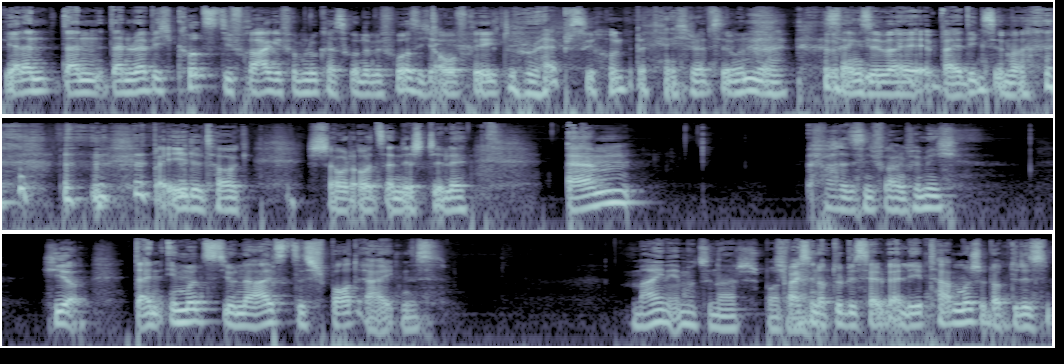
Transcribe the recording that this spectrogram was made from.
Ja, dann, dann, dann rapp ich kurz die Frage vom Lukas runter, bevor er sich aufregt. Du rappst sie runter. Ich rapp sie runter. Das sagen sie bei, bei Dings immer. bei Edeltalk. Shoutouts an der Stelle. Ähm, warte, das sind die Fragen für mich. Hier, dein emotionalstes Sportereignis. Mein emotionales Sport. Ich weiß nicht, ob du das selber erlebt haben musst oder ob du das,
